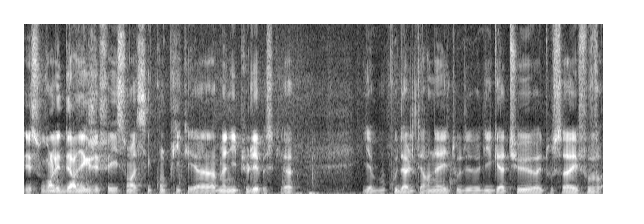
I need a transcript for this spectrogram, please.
et souvent les derniers que j'ai faits, ils sont assez compliqués à manipuler parce qu'il y a, il y a beaucoup d'alternate ou de ligatures et tout ça. Il faut.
